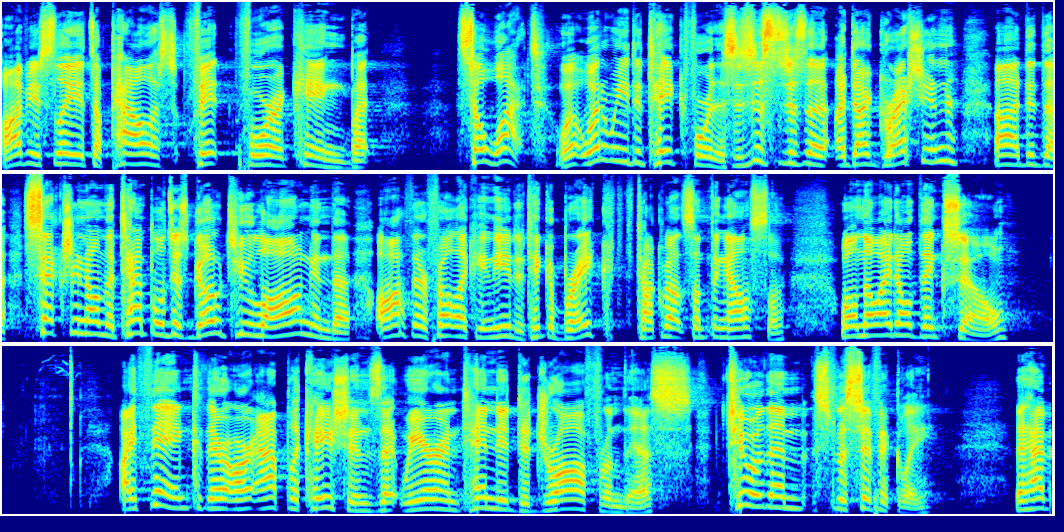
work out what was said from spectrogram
Obviously, it's a palace fit for a king, but so what? What are we to take for this? Is this just a, a digression? Uh, did the section on the temple just go too long and the author felt like he needed to take a break to talk about something else? Well, no, I don't think so. I think there are applications that we are intended to draw from this two of them specifically that have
